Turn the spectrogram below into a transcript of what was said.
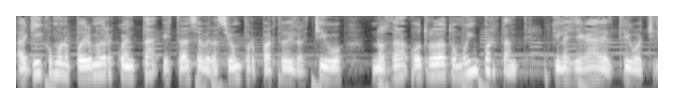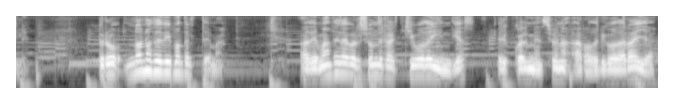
Aquí, como nos podremos dar cuenta, esta aseveración por parte del archivo nos da otro dato muy importante, que es la llegada del trigo a Chile. Pero no nos desviemos del tema. Además de la versión del archivo de Indias, el cual menciona a Rodrigo de Araya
